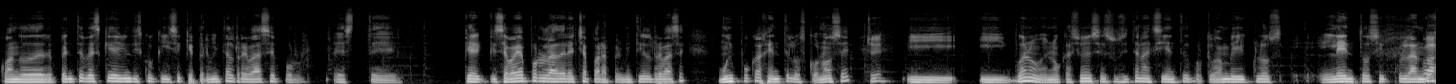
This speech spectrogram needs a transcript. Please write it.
cuando de repente ves que hay un disco que dice que permite el rebase por este que, se vaya por la derecha para permitir el rebase, muy poca gente los conoce. Y, y, bueno, en ocasiones se suscitan accidentes porque van vehículos lentos circulando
